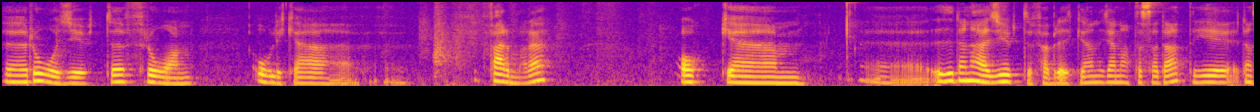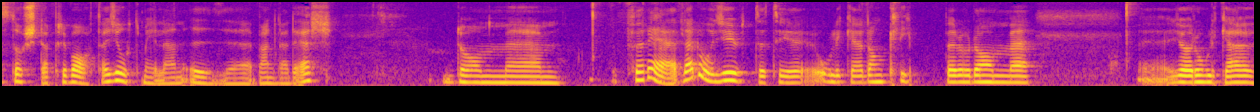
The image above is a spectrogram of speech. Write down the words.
eh, råjute från olika eh, farmare. Och ehm, eh, i den här jutefabriken, Janata Sadat, det är den största privata jutmillen i eh, Bangladesh. De eh, förädlar då jute till olika, de klipper och de eh, eh gör olika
